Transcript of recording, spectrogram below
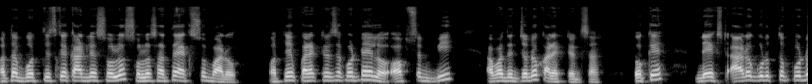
অর্থাৎ বত্রিশকে কাটলে ষোলো ষোলো সাথে একশো বারো, অতএব কারেক্ট অ্যান্সার কোনটা এলো? অপশন বি আমাদের জন্য কারেক্ট অ্যান্সার ওকে নেক্সট আরও গুরুত্বপূর্ণ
